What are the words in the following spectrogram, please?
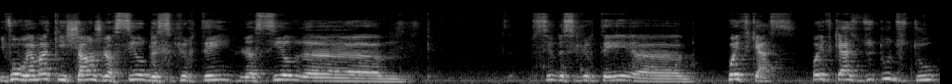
il faut vraiment qu'ils changent leur seal de sécurité. Leur seal, euh, de sécurité, pas efficace. Pas efficace du tout, du tout.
